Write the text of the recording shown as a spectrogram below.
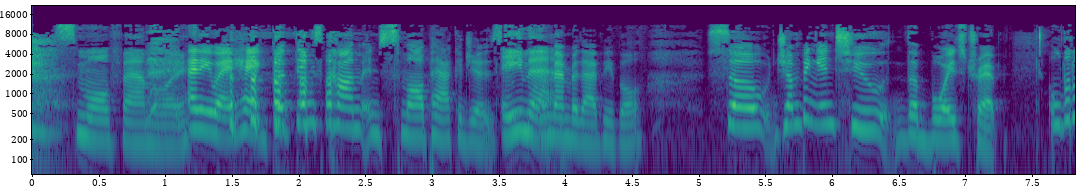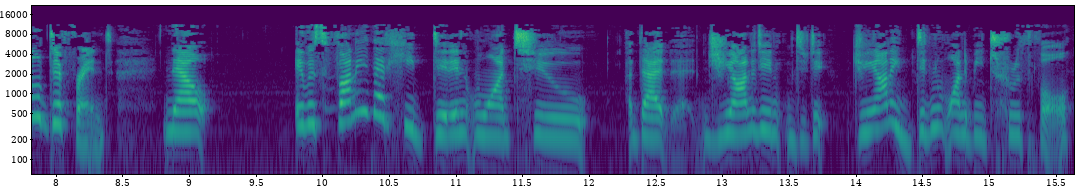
small family. Anyway, hey, good things come in small packages. Amen. Remember that, people. So jumping into the boys' trip, a little different. Now, it was funny that he didn't want to that Gianni didn't Gianni didn't want to be truthful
